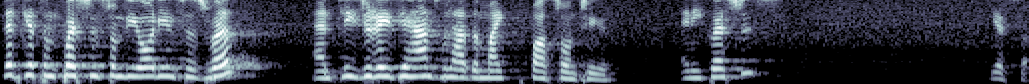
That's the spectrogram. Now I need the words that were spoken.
Let's get some questions from the audience as well. And please do raise your hands. We'll have the mics passed on to you. Any questions? Yes, sir.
